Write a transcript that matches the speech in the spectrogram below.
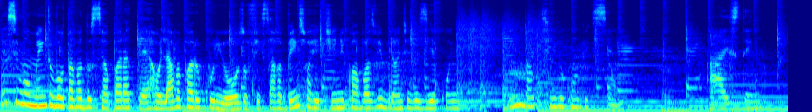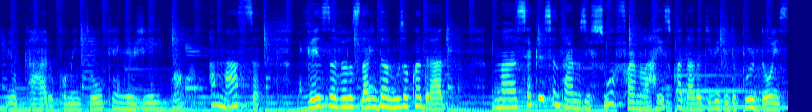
Nesse momento, voltava do céu para a terra, olhava para o curioso, fixava bem sua retina e com a voz vibrante dizia com imbatível convicção: Einstein, meu caro, comentou que a energia é igual à massa, vezes a velocidade da luz ao quadrado. Mas se acrescentarmos em sua fórmula raiz quadrada dividida por 2,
